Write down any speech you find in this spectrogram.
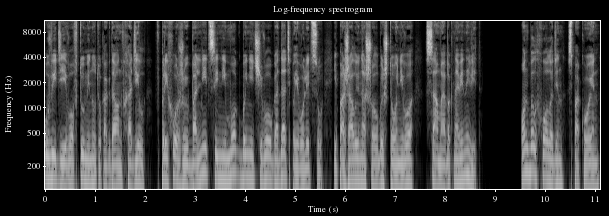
увидя его в ту минуту, когда он входил в прихожую больницы, не мог бы ничего угадать по его лицу и, пожалуй, нашел бы, что у него самый обыкновенный вид. Он был холоден, спокоен,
